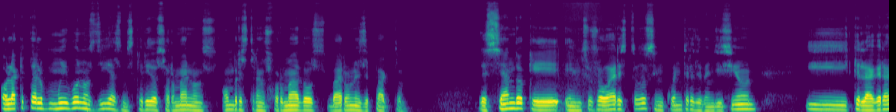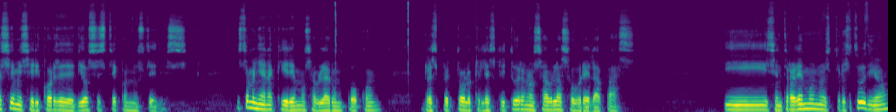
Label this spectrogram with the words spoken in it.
Hola, ¿qué tal? Muy buenos días, mis queridos hermanos, hombres transformados, varones de pacto. Deseando que en sus hogares todo se encuentre de bendición y que la gracia y misericordia de Dios esté con ustedes. Esta mañana queremos hablar un poco respecto a lo que la Escritura nos habla sobre la paz. Y centraremos nuestro estudio,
